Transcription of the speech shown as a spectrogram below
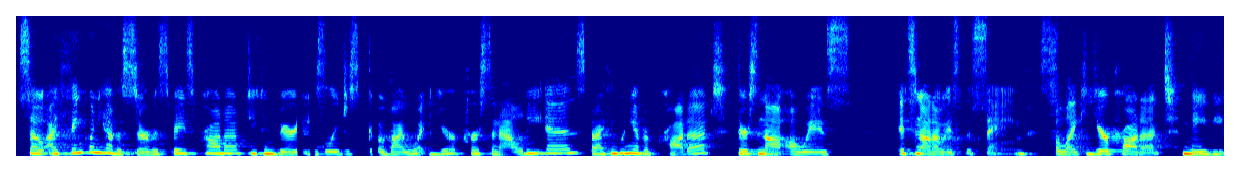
so I think when you have a service based product, you can very easily just go by what your personality is. But I think when you have a product, there's not always it's not always the same. So like your product may be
